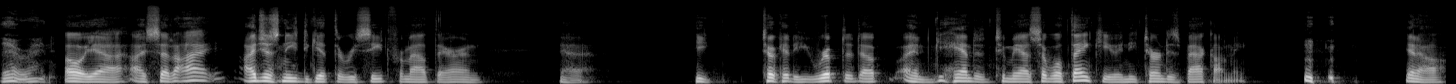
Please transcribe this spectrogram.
That right? Oh yeah, I said I I just need to get the receipt from out there, and he took it, he ripped it up, and handed it to me. I said, "Well, thank you," and he turned his back on me. you know,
